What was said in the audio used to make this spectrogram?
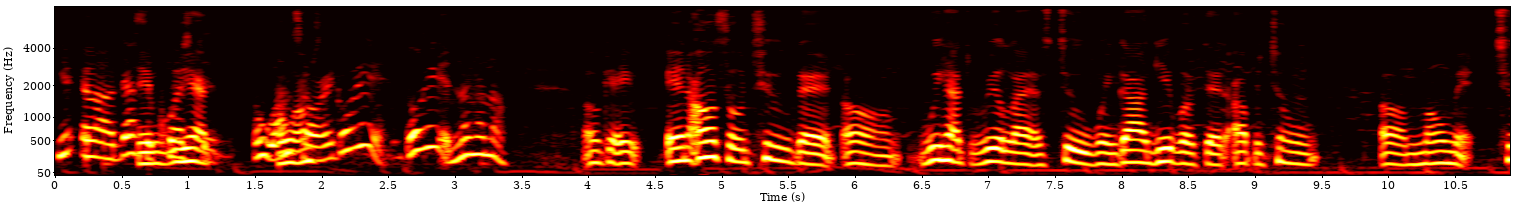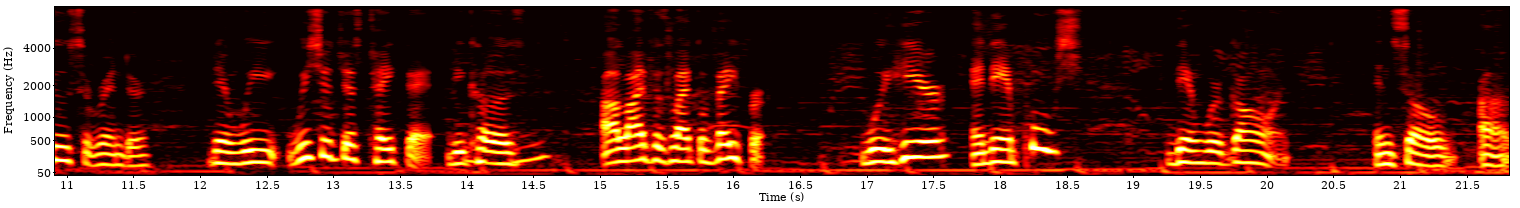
Yeah, uh, that's And a question. had- oh, I'm oh, I'm sorry. Go ahead. Go ahead. No, no, no. Okay, and also too that um, we have to realize too when God give us that opportune uh, moment to surrender, then we we should just take that because our life is like a vapor. We're here and then poosh, then we're gone. And so uh,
